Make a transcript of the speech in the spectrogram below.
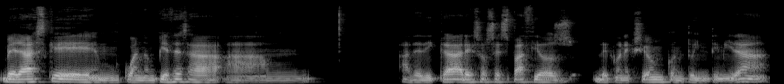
Verás que mm, cuando empieces a, a, dedicar esos espacios de conexión con tu intimidad,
